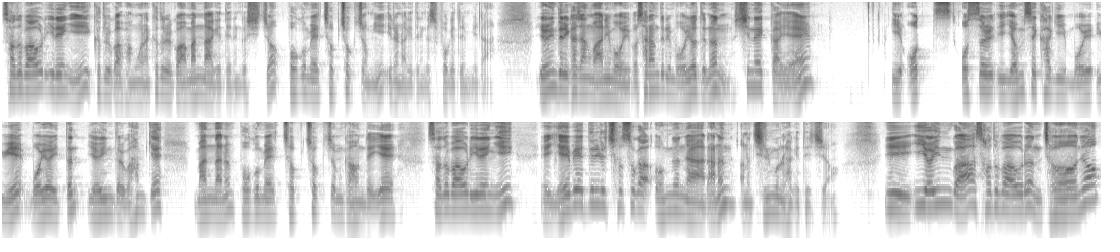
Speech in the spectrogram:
사도 바울 일행이 그들과 방문한 그들과 만나게 되는 것이죠. 복음의 접촉점이 일어나게 되는 것을 보게 됩니다. 여인들이 가장 많이 모이고 사람들이 모여드는 시내가에 이 옷, 옷을 이 염색하기 모여, 위해 모여있던 여인들과 함께 만나는 복음의 접촉점 가운데에 사도 바울 일행이 예배 드릴 처소가 없느냐라는 어느 질문을 하게 되죠. 이, 이 여인과 사도 바울은 전혀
